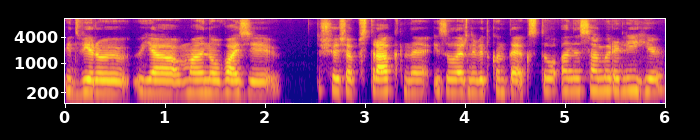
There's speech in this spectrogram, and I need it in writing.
Під вірою я маю на увазі щось абстрактне і залежне від контексту, а не саме релігію.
